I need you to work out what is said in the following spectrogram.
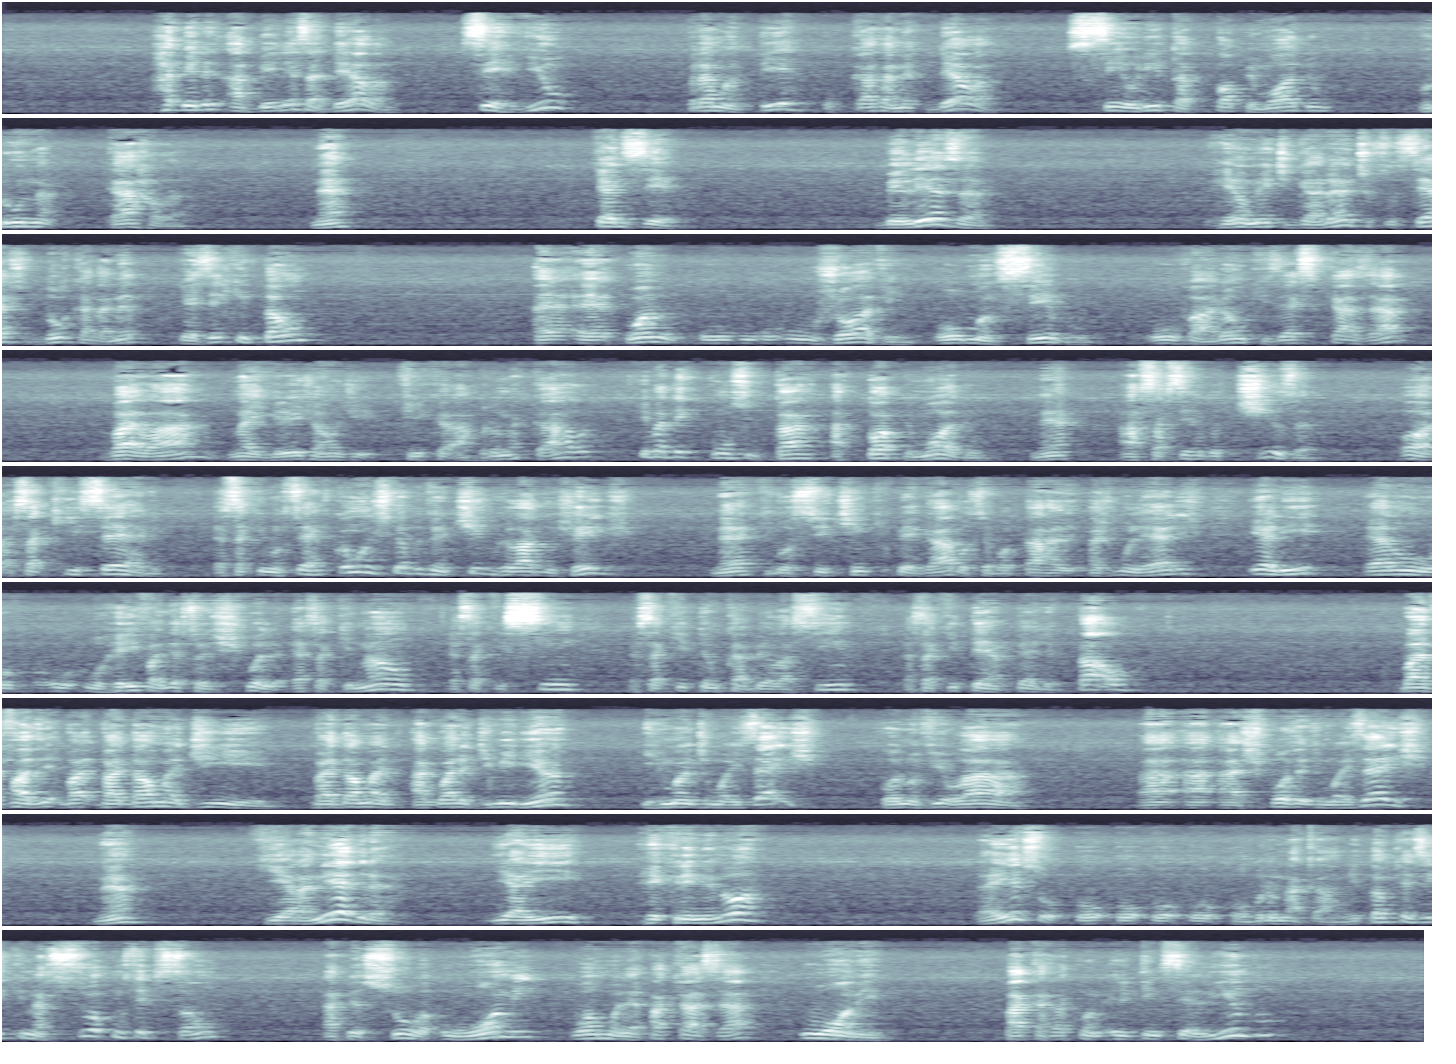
A beleza, a beleza dela serviu para manter o casamento dela, senhorita top model Bruna Carla. Né? Quer dizer, beleza realmente garante o sucesso do casamento? Quer dizer que então, é, é, quando o, o, o jovem ou mancebo ou varão quiser se casar, vai lá na igreja onde fica a Bruna Carla e vai ter que consultar a top model, né, a sacerdotisa. Ó, essa aqui serve, essa aqui não serve. Como nos tempos antigos lá dos reis, né, que você tinha que pegar, você botar as mulheres, e ali era um, o, o, rei fazia suas escolhas. Essa aqui não, essa aqui sim, essa aqui tem um cabelo assim, essa aqui tem a pele tal. Vai, fazer, vai, vai dar uma de. Vai dar uma agora de Miriam, irmã de Moisés, quando viu lá a, a, a esposa de Moisés, né? que era negra, e aí recriminou? É isso, o, o, o, o Bruna Carla? Então quer dizer que na sua concepção, a pessoa, o homem ou a mulher, para casar, o homem, para casar com ele tem que ser lindo,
